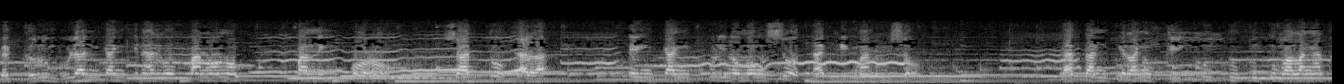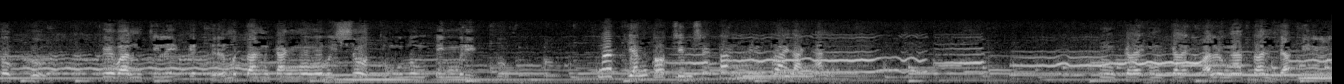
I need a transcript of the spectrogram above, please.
Gegerumbulan kang kinarwa panono paning para satu galak ingkang kulino mangsa daging manungsa datan kirang ugi kutu-kutu walang atogo. Kewan cilik gedremetan kang maha wisa dumunung ing mriku. Nadyan to jim setan prayangan engklek-engklek balungatan ndak biru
